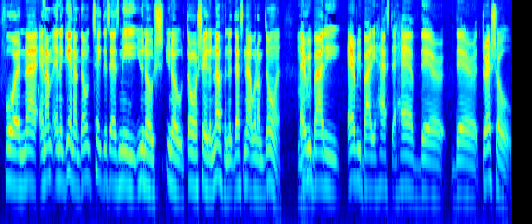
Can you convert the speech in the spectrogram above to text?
for not and I'm and again I don't take this as me you know sh, you know throwing shade enough and that's not what I'm doing. Mm-hmm. Everybody everybody has to have their their threshold.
